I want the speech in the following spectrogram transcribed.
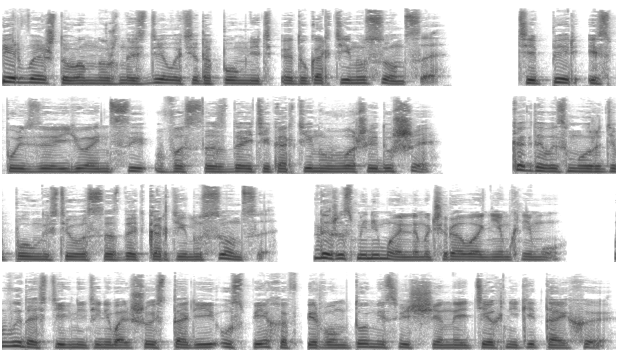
Первое, что вам нужно сделать, это помнить эту картину солнца. Теперь, используя юаньцы, воссоздайте картину в вашей душе. Когда вы сможете полностью воссоздать картину Солнца, даже с минимальным очарованием к нему, вы достигнете небольшой стадии успеха в первом томе священной техники Тайхэ.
